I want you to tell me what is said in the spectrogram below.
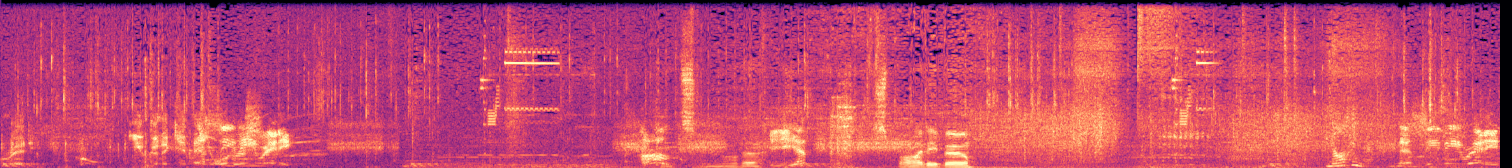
go. ready. You gonna give me orders? SCV ready. Huh? It's another Yep. Spidey boo. Not enough minerals. SCV ready.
